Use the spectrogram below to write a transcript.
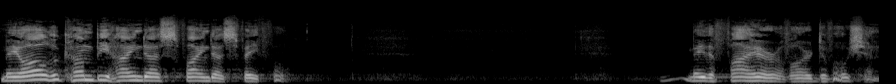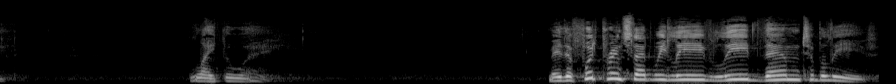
May all who come behind us find us faithful. May the fire of our devotion light the way. May the footprints that we leave lead them to believe,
